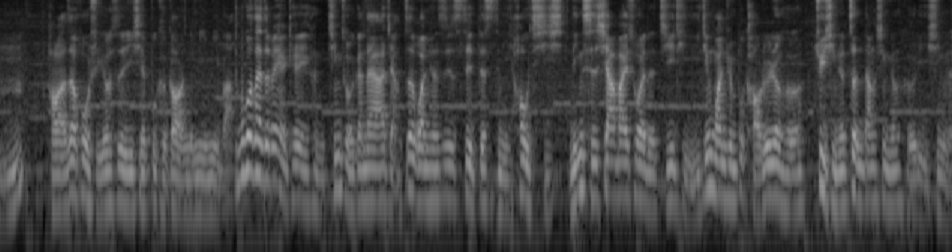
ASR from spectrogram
嗯。好了，这或许又是一些不可告人的秘密吧。不过在这边也可以很清楚的跟大家讲，这完全是 Seed Destiny 后期临时瞎掰出来的机体，已经完全不考虑任何剧情的正当性跟合理性了。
